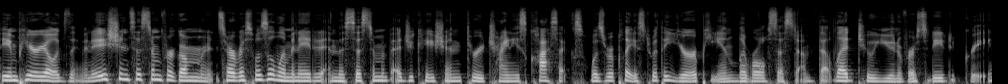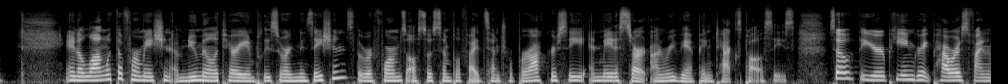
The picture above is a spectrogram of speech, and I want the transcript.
the imperial examination system for government service was eliminated and the system of education through Chinese classics was replaced with a European liberal system that led to a university degree. And along with the formation of new military and police organizations, the reforms also simplified central bureaucracy and made a start on revamping tax policies. So the European great powers finally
